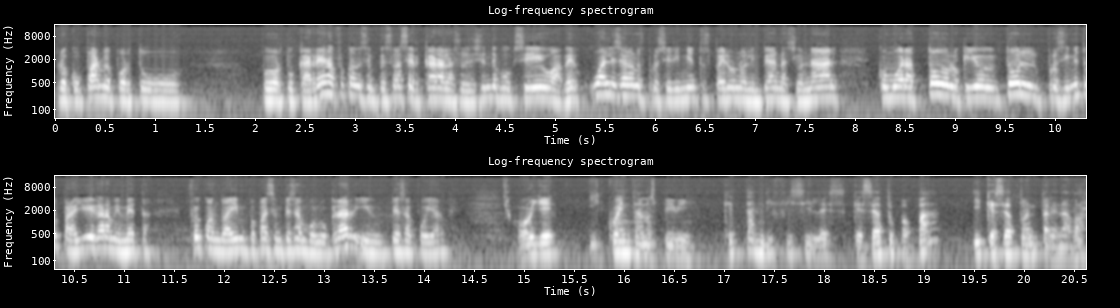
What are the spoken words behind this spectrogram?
preocuparme por tu, por tu carrera. Fue cuando se empezó a acercar a la Asociación de Boxeo, a ver cuáles eran los procedimientos para ir a una Olimpiada Nacional, cómo era todo lo que yo, todo el procedimiento para yo llegar a mi meta. Fue cuando ahí mi papá se empieza a involucrar y empieza a apoyarme. Oye, y cuéntanos, Pibi, ¿qué tan difícil es que sea tu papá y que sea tu entrenador?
